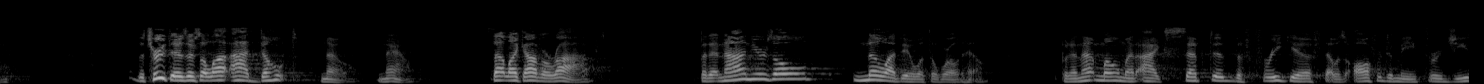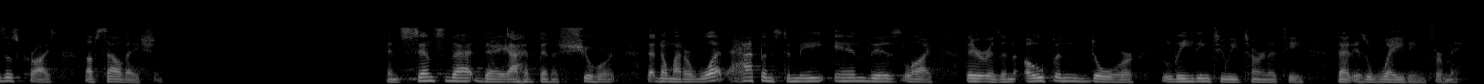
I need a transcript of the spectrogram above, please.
The truth is, there's a lot I don't know now. It's not like I've arrived. But at nine years old, no idea what the world held. But in that moment, I accepted the free gift that was offered to me through Jesus Christ of salvation. And since that day, I have been assured that no matter what happens to me in this life, there is an open door leading to eternity that is waiting for me.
